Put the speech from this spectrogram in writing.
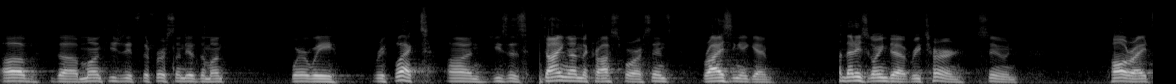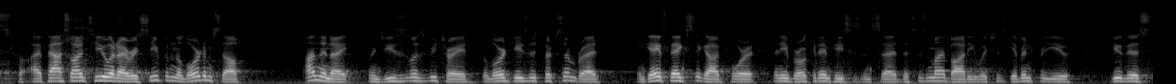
of the month, usually it's the first Sunday of the month, where we reflect on Jesus dying on the cross for our sins, rising again, and then he's going to return soon. Paul writes, I pass on to you what I received from the Lord himself on the night when Jesus was betrayed. The Lord Jesus took some bread and gave thanks to God for it. Then he broke it in pieces and said, This is my body, which is given for you. Do this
